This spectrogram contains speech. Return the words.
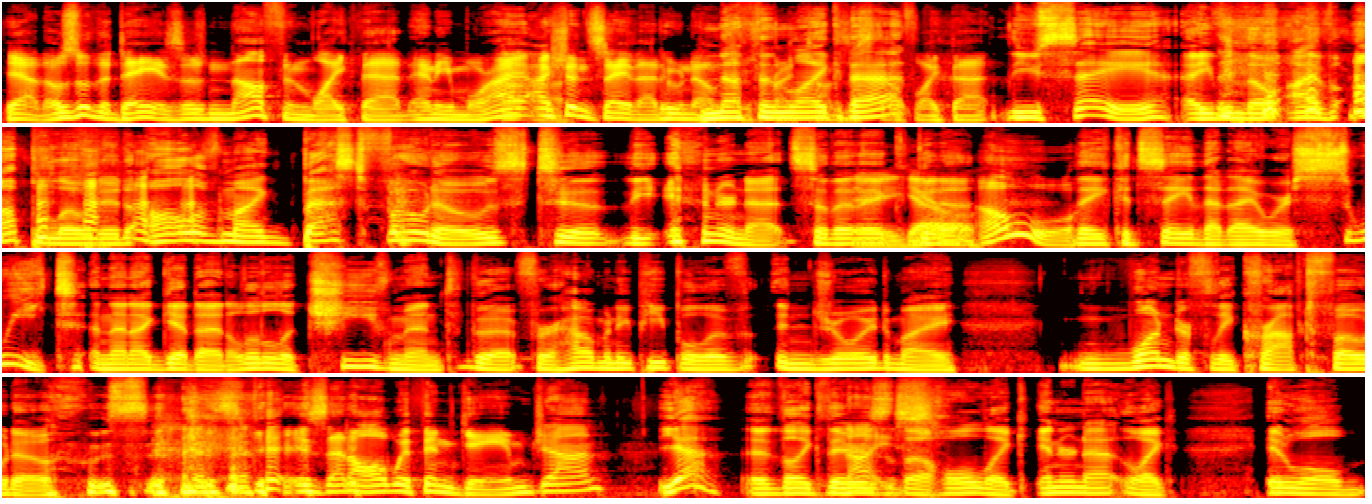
Yeah, those are the days. There's nothing like that anymore. I, I uh-uh. shouldn't say that. Who knows? Nothing like that. Stuff like that. You say, even though I've uploaded all of my best photos to the internet so that There they could get a, Oh. they could say that I were sweet, and then I get a little achievement that for how many people have enjoyed my wonderfully cropped photos. Is that all within game, John? Yeah, like there's Nice. the whole like internet like it will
